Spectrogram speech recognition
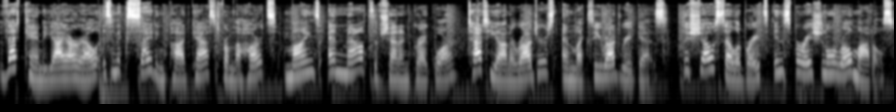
Vet Candy IRL is an exciting podcast from the hearts, minds, and mouths of Shannon Gregoire, Tatiana Rogers, and Lexi Rodriguez. The show celebrates inspirational role models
